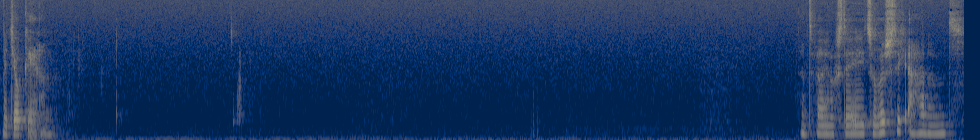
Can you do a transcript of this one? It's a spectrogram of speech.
met jouw kern. En terwijl je nog steeds rustig ademt,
